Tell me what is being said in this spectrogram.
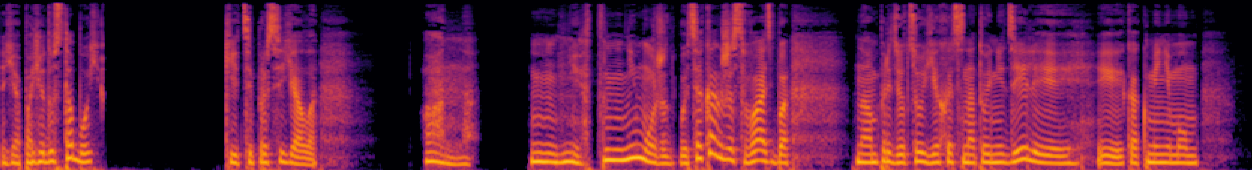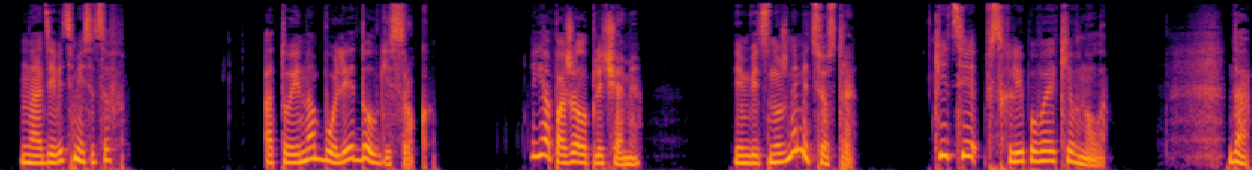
«Я поеду с тобой». Китти просияла. «Анна, нет, не может быть. А как же свадьба? Нам придется уехать на той неделе и как минимум на девять месяцев. А то и на более долгий срок». Я пожала плечами. «Им ведь нужны медсестры?» Китти, всхлипывая, кивнула. «Да,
